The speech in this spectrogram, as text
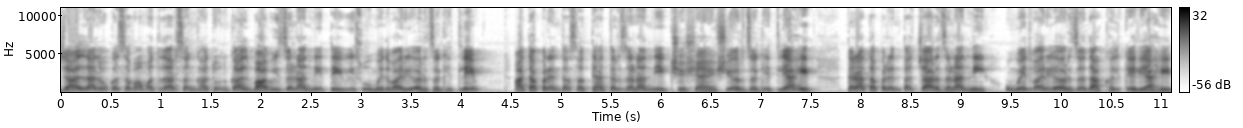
जालना लोकसभा मतदारसंघातून काल बावीस जणांनी तेवीस उमेदवारी अर्ज घेतले. आतापर्यंत सत्याहत्तर जणांनी एकशे शहाऐंशी अर्ज घेतले आहेत. तर आतापर्यंत चार जणांनी उमेदवारी अर्ज दाखल केले आहेत.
